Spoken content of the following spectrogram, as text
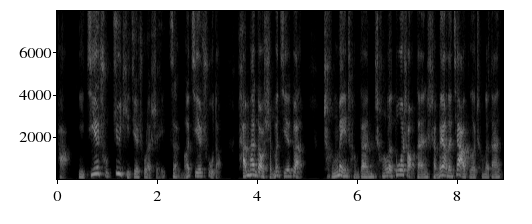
啊，你接触具体接触了谁，怎么接触的，谈判到什么阶段，成没成单，成了多少单，什么样的价格成的单。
